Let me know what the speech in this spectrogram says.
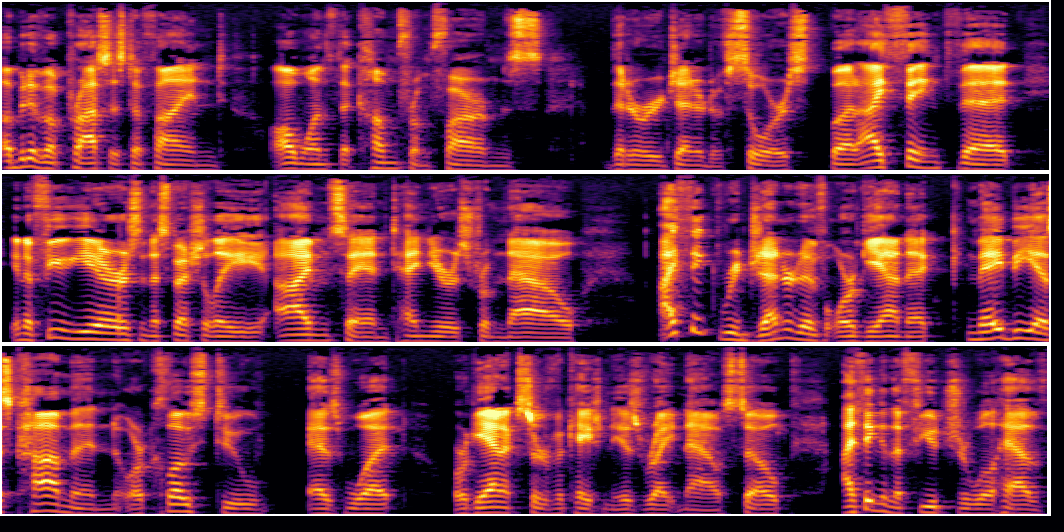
a bit of a process to find all ones that come from farms that are regenerative sourced. But I think that in a few years, and especially I'm saying 10 years from now, I think regenerative organic may be as common or close to as what organic certification is right now. So I think in the future we'll have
